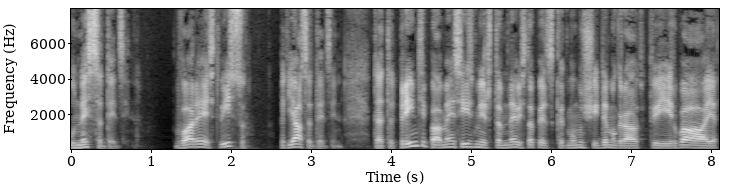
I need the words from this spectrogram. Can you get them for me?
un nesadedzina var ēst visu, bet jāsadedzina. Tātad, principā, mēs izmirstam nevis tāpēc, ka mums šī demogrāfija ir vāja,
